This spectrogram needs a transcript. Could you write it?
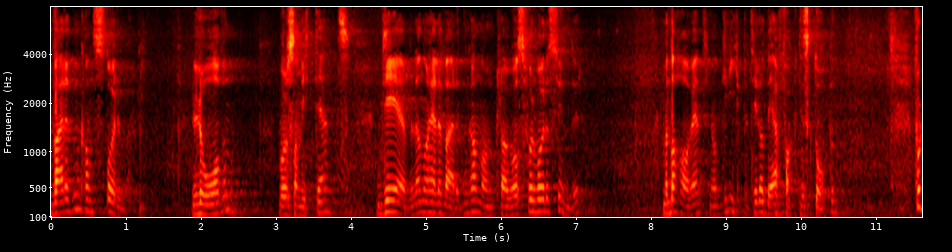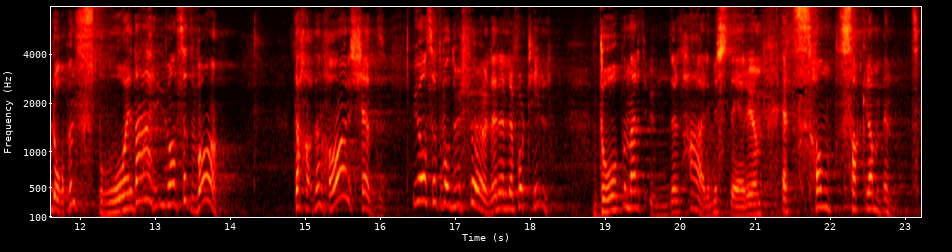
Verden kan storme. Loven, vår samvittighet, djevelen og hele verden kan anklage oss for våre synder. Men da har vi en ting å gripe til, og det er faktisk dåpen. For dåpen står der uansett hva. Den har skjedd uansett hva du føler eller får til. Dåpen er et under, et herlig mysterium, et sant sakrament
